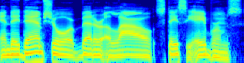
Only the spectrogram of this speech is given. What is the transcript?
and they damn sure better allow Stacey Abrams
